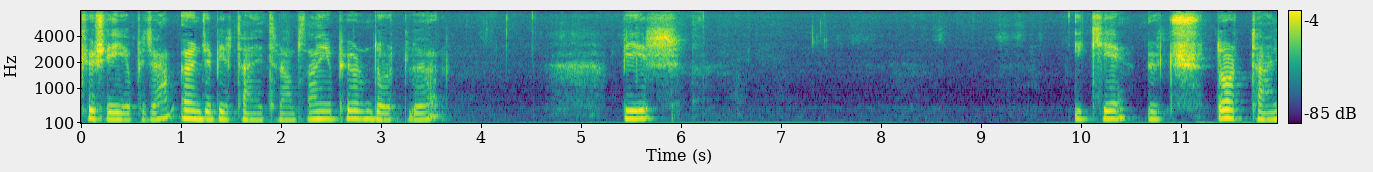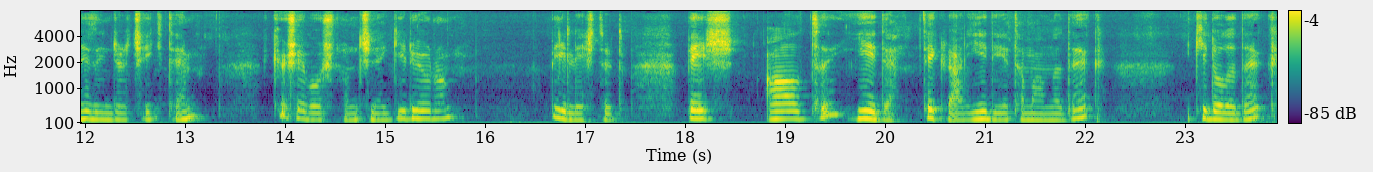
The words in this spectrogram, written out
Köşeyi yapacağım. Önce bir tane trabzan yapıyorum dörtlü. 1 2 3 4 tane zincir çektim köşe boşluğun içine giriyorum. Birleştirdim. 5 6 7 tekrar 7'ye tamamladık. 2 doladık.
